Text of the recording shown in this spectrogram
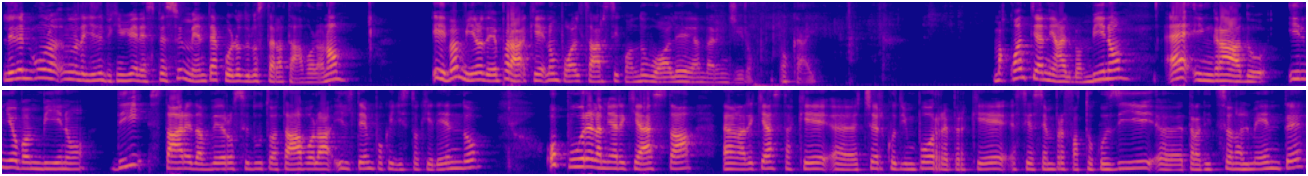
uno, uno, degli esempi che mi viene spesso in mente è quello dello stare a tavola, no? E il bambino deve imparare che non può alzarsi quando vuole andare in giro. Ok. Ma quanti anni ha il bambino? È in grado il mio bambino di stare davvero seduto a tavola il tempo che gli sto chiedendo? Oppure la mia richiesta è una richiesta che eh, cerco di imporre perché si è sempre fatto così eh, tradizionalmente,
